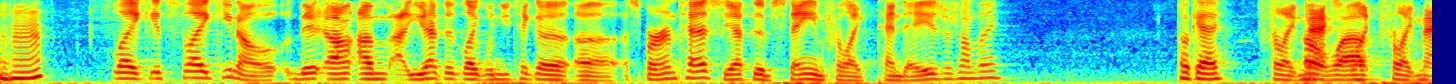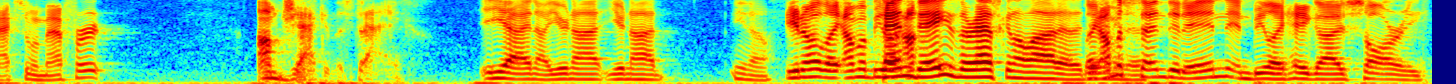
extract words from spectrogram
Mm-hmm. Like it's like you know, there, I'm. You have to like when you take a, a, a sperm test, you have to abstain for like ten days or something Okay. for like Oh, max wow. like for like maximum effort. I'm jacking this thing. Yeah, I know you're not. You're not. You know, You know, like I'm gonna be ten like, days. They're asking a lot of Like I'm gonna send it in and be like, "Hey guys, sorry,"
